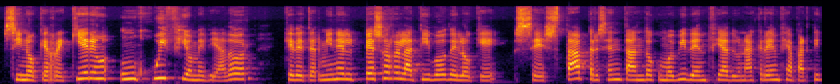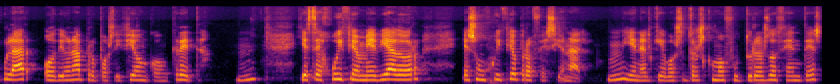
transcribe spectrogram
sino que requiere un juicio mediador que determine el peso relativo de lo que se está presentando como evidencia de una creencia particular o de una proposición concreta. Y ese juicio mediador es un juicio profesional y en el que vosotros como futuros docentes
